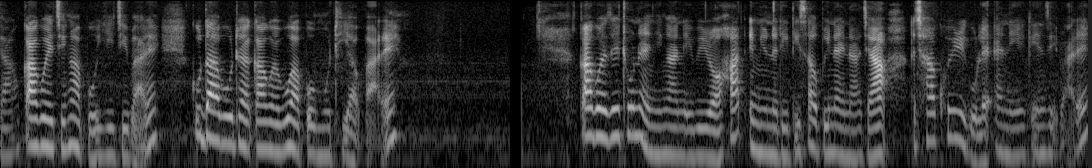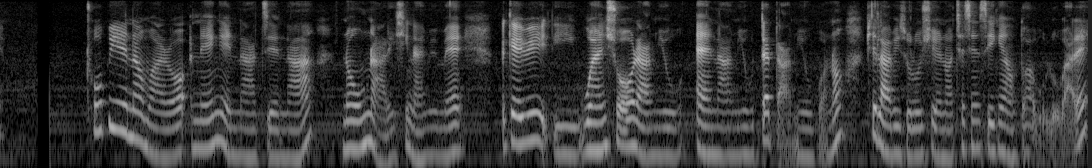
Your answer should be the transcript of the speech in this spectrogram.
ကြောင့်ကာကွယ်ခြင်းကပိုရည်ကြီးပါတယ်။ကုသဖို့ထက်ကာကွယ်ဖို့ကပိုမိုထိရောက်ပါတယ်။ ကာကွယ်ဆေးထိုးနှံခြင်းကနေပြီးတော့ heart immunity တိစောက်ပေးနိုင်တာကြောင့်အခြားခွေးတွေကိုလည်းအန္တရာယ်ကင်းစေပါတယ်။ထိုးပြီးတဲ့နောက်မှာတော့အနှဲငယ်နာကျင်တာနှုံးနာတွေရှိနိုင်ပေမဲ့အကယ်၍ဒီဝမ်းလျှောတာမျိုးအန်နာမျိုးတက်တာမျိုးပေါ့နော်ဖြစ်လာပြီဆိုလို့ရှိရင်တော့ချက်ချင်းဆေးကန်းအောင်သွားဖို့လိုပါတယ်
